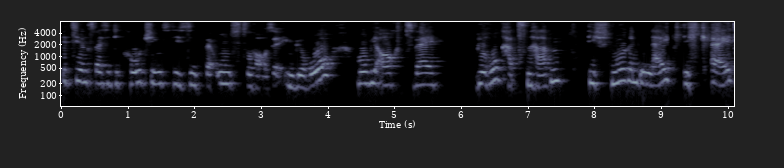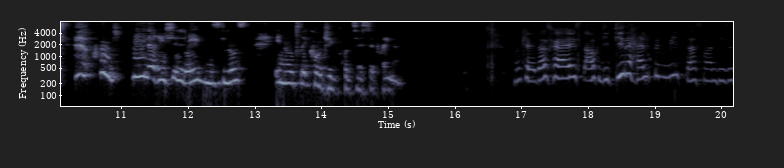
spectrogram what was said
beziehungsweise die Coachings, die sind bei uns zu Hause im Büro, wo wir auch zwei Bürokatzen haben, die schnurrende Leichtigkeit und spielerische Lebenslust in unsere Coaching-Prozesse bringen. Okay, das heißt, auch die Tiere helfen mit, dass man diese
